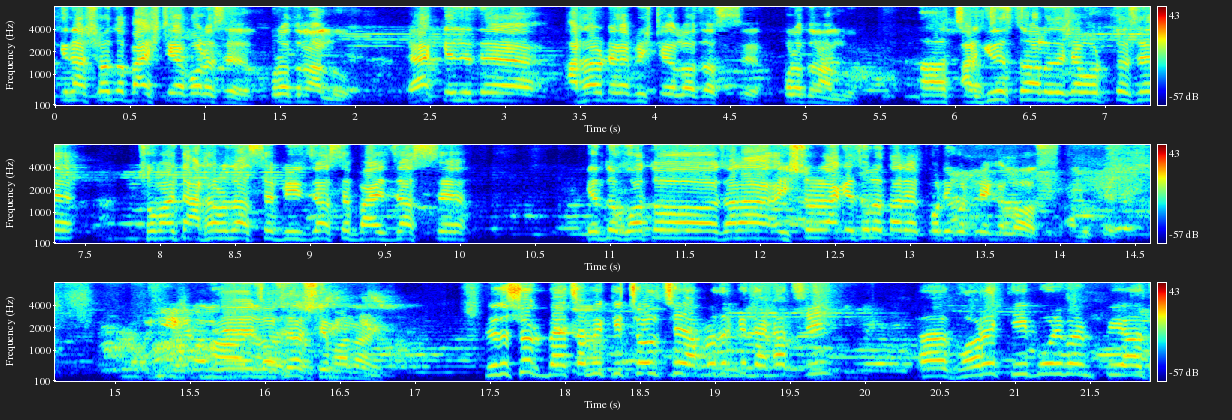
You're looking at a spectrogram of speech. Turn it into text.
কেনার সময় তো বাইশ টাকা পড়েছে পুরাতন আলু। এক কেজিতে আঠারো টাকা বিশ টাকা লস যাচ্ছে পুরাতন আলু। আচ্ছা আর গৃহস্থ আলু যেসব উঠতেছে সময়তে আঠারো যাচ্ছে বিশ যাচ্ছে বাইশ যাচ্ছে। কিন্তু গত যারা স্টোরের আগে ছিল তাদের কোটি কোটি টাকা লস আলুতে। লসের সীমা নাই। দর্শক বেচা বিক্রি চলছে। আপনাদেরকে দেখাচ্ছি ঘরে কি পরিমাণ পেঁয়াজ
